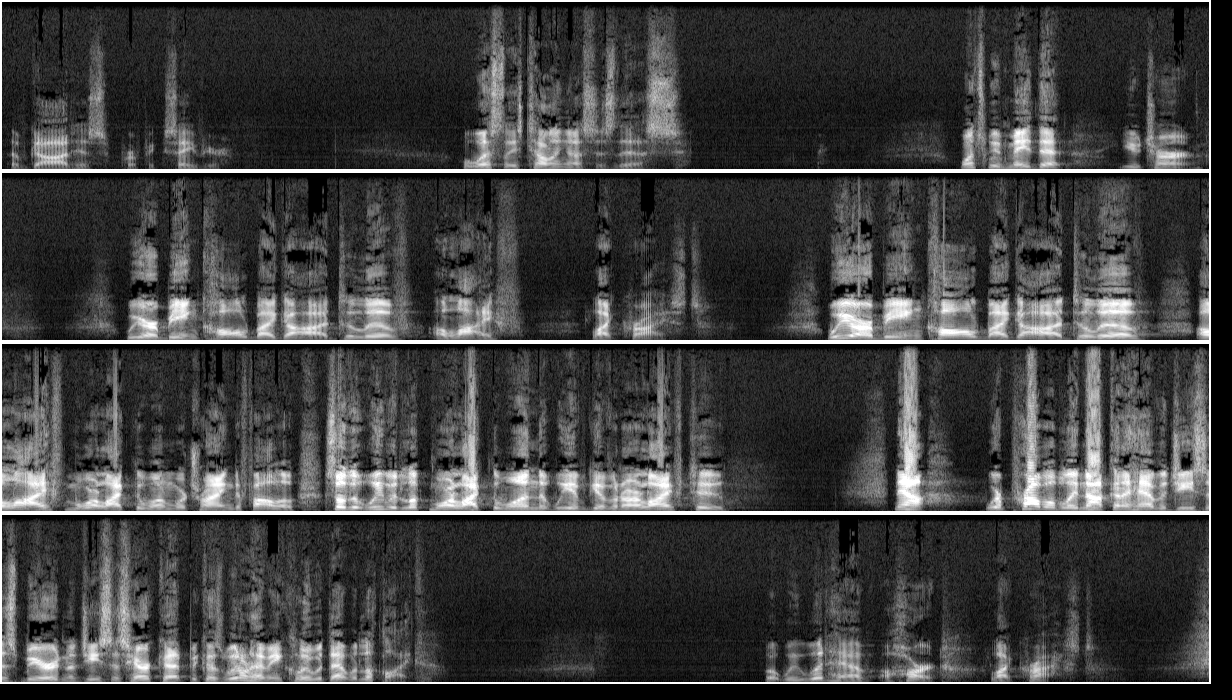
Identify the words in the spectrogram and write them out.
of God, his perfect Savior. What Wesley is telling us is this. Once we've made that U turn, we are being called by God to live a life like Christ. We are being called by God to live a life more like the one we're trying to follow, so that we would look more like the one that we have given our life to. Now, we're probably not going to have a Jesus beard and a Jesus haircut because we don't have any clue what that would look like. But we would have a heart like Christ.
